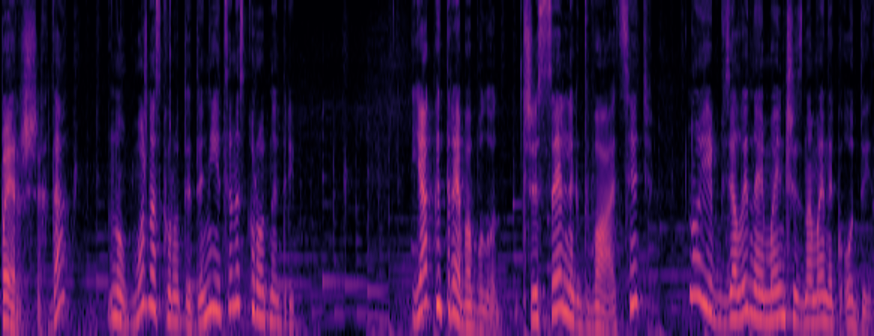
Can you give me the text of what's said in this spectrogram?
перших, да? Ну, можна скоротити? Ні, це не скоротний дріб. Як і треба було, чисельник 20, ну і взяли найменший знаменник 1.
